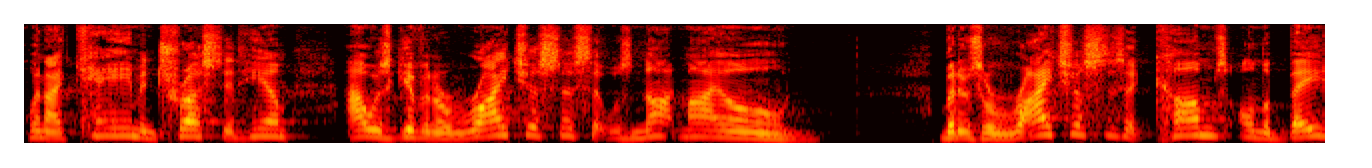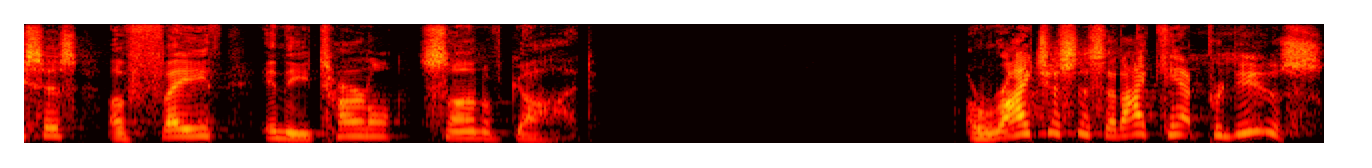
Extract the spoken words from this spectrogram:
when I came and trusted Him, I was given a righteousness that was not my own, but it was a righteousness that comes on the basis of faith in the eternal Son of God. A righteousness that I can't produce.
